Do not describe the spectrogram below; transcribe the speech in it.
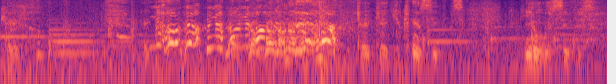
Kait. No, no, no, No, no, no, no, no, no, no. Kait, Kait, you can't see this. You don't want to see this. I'm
